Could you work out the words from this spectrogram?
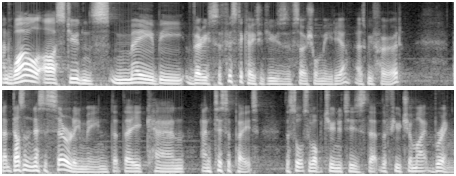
And while our students may be very sophisticated users of social media, as we've heard, that doesn't necessarily mean that they can anticipate the sorts of opportunities that the future might bring.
